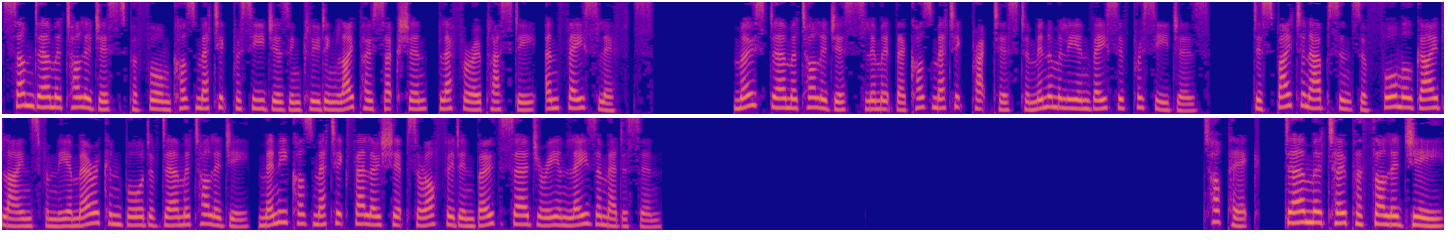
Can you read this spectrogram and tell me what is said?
Some dermatologists perform cosmetic procedures including liposuction, blepharoplasty, and face lifts. Most dermatologists limit their cosmetic practice to minimally invasive procedures. Despite an absence of formal guidelines from the American Board of Dermatology, many cosmetic fellowships are offered in both surgery and laser medicine. Dermatopathology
